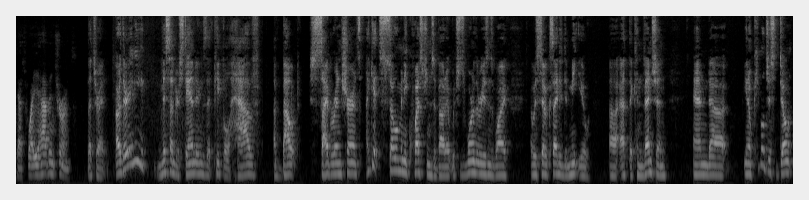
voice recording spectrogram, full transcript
That's why you have insurance. That's right. Are there any misunderstandings that people have about cyber insurance? I get so many questions about it, which is one of the reasons why I was so excited to meet you uh, at the convention. And, uh, you know, people just don't,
